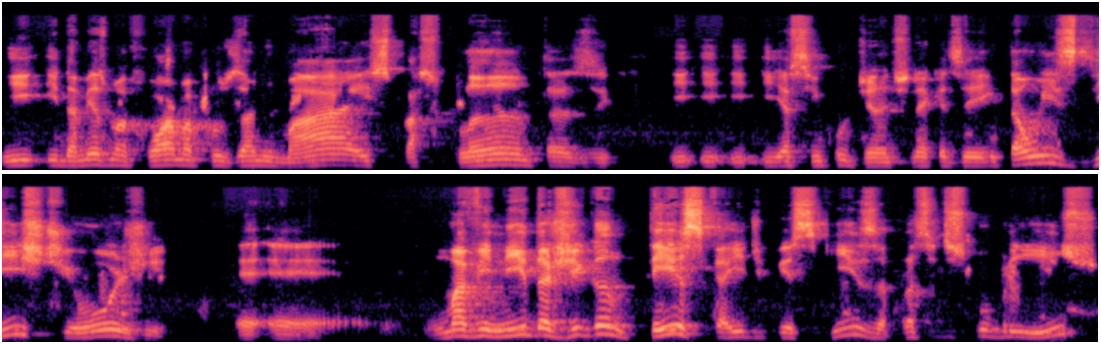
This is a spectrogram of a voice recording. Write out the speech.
e, e da mesma forma para os animais, para as plantas e, e, e, assim por diante, né? Quer dizer, então existe hoje é, é, uma avenida gigantesca aí de pesquisa para se descobrir isso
